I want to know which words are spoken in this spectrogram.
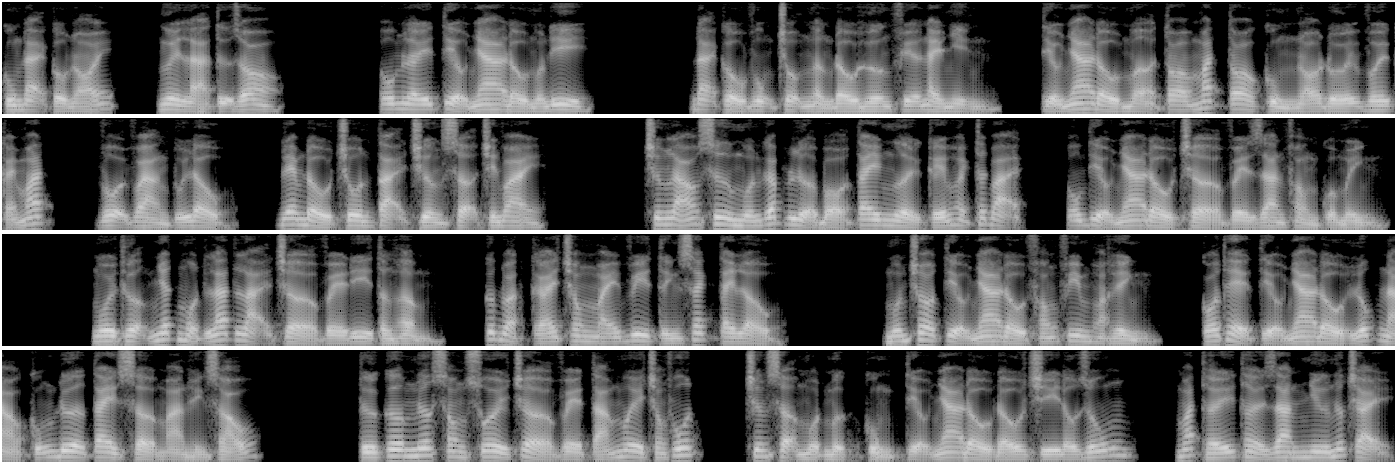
Cùng đại cầu nói, ngươi là tự do. Ôm lấy tiểu nha đầu muốn đi. Đại cầu vụng trộm ngẩng đầu hướng phía này nhìn, tiểu nha đầu mở to mắt to cùng nó đối với cái mắt, vội vàng túi đầu, đem đầu chôn tại trương sợ trên vai. Trương lão sư muốn gấp lửa bỏ tay người kế hoạch thất bại ô m tiểu nha đầu trở về gian phòng của mình. Ngồi thượng nhất một lát lại trở về đi tầng hầm, cướp đoạt cái trong máy vi tính sách tay lầu. Muốn cho tiểu nha đầu phóng phim hoạt hình có thể tiểu nha đầu lúc nào cũng đưa tay sở màn hình sáu. Từ cơm nước xong xuôi trở về tám mươi trong phút, trương sợ một mực cùng tiểu nha đầu đấu trí đấu dũng, mắt thấy thời gian như nước chảy,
